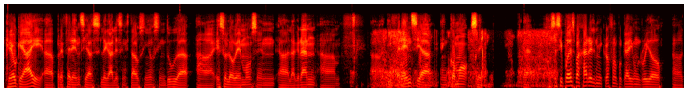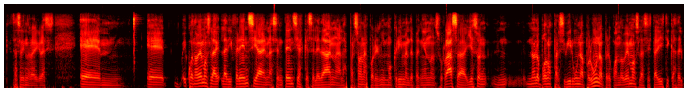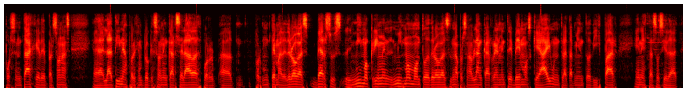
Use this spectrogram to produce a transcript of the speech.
Creo que hay ah, preferencias legales en Estados Unidos, sin duda. Ah, eso lo vemos en ah, la gran diferencia en cómo se... Si puedes bajar el micrófono porque hay un ruido que está saliendo de ahí, gracias. Em, eh, cuando vemos la, diferencia en las sentencias que se le dan a las personas por el mismo crimen dependiendo en su raza, y eso no lo podemos percibir uno por uno, pero cuando vemos las estadísticas del porcentaje de personas eh, latinas, por ejemplo, que son encarceladas por, ah, por un tema de drogas versus el mismo crimen, el mismo monto de drogas de una persona blanca, realmente vemos que hay un tratamiento dispar en esta sociedad.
